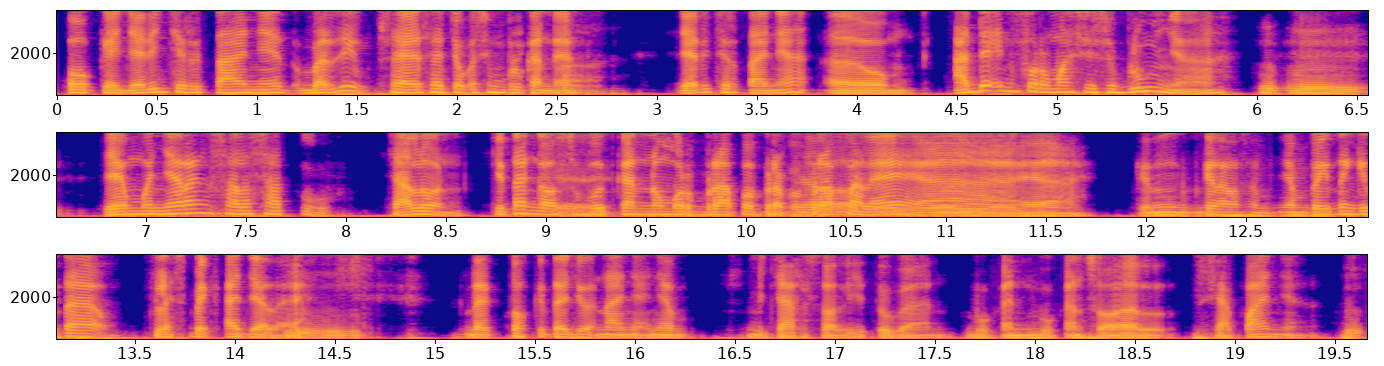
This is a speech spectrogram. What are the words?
Oke, jadi ceritanya itu berarti saya saya coba simpulkan ya. Nah, Jadi ceritanya em, ada informasi sebelumnya mm-mm. yang menyerang salah satu calon. Kita nggak Oke. sebutkan nomor berapa berapa Ya, berapa lah ya. iya, Ya, iya. Kita, langsung- yang penting kita flashback aja lah ya. Mm-mm. Dan toh kita juga nanyanya bicara soal itu kan, bukan bukan soal siapanya. Hmm.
